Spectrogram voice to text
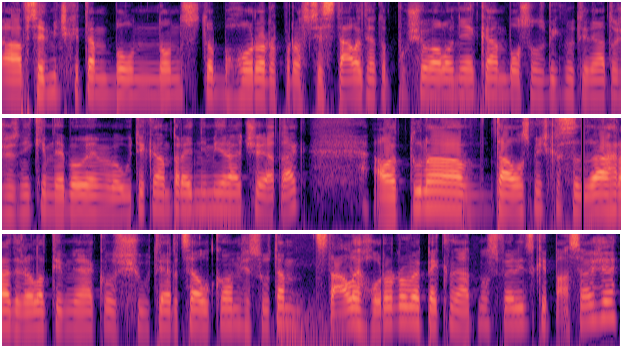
A v sedmičke tam bol non-stop horor proste stále ťa to pušovalo niekam, bol som zvyknutý na to, že s nikým nebojujem, utekám pred nimi radšej a tak. Ale tu na tá osmička sa dá hrať relatívne ako shooter celkom, že sú tam stále hororové, pekné atmosférické pasáže,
